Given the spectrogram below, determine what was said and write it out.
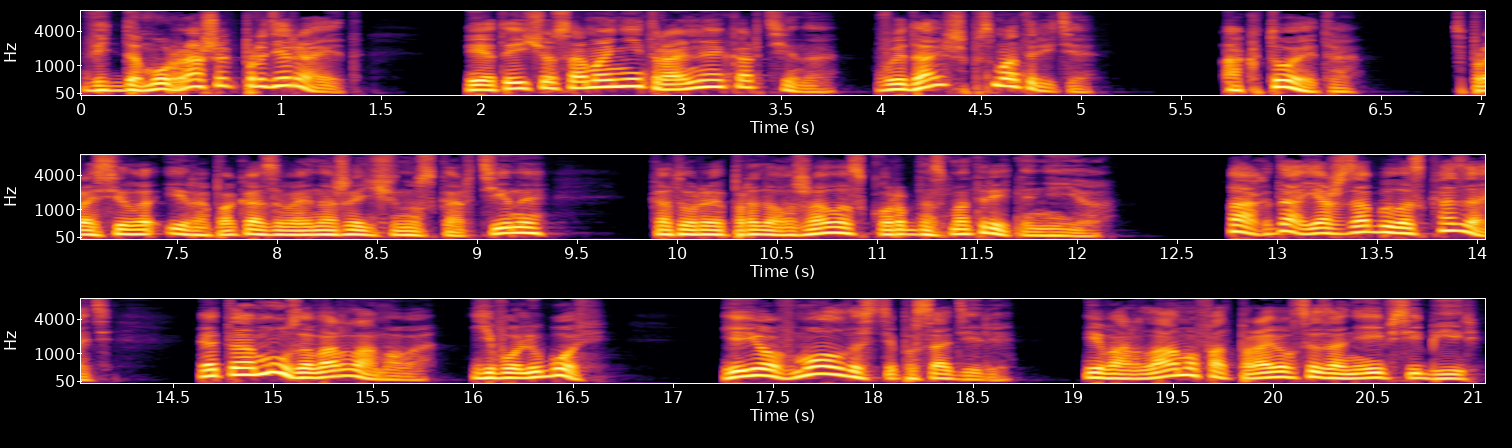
Ведь до мурашек продирает. И это еще самая нейтральная картина. Вы дальше посмотрите». «А кто это?» — спросила Ира, показывая на женщину с картины, которая продолжала скорбно смотреть на нее. «Ах, да, я ж забыла сказать. Это муза Варламова, его любовь. Ее в молодости посадили, и Варламов отправился за ней в Сибирь.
